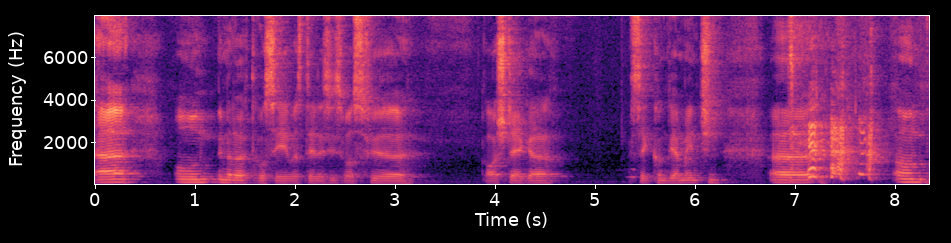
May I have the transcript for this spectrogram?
äh, und ich mir gedacht, Rosé, was das ist was für Aussteiger, Sekundärmenschen. Äh, und,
